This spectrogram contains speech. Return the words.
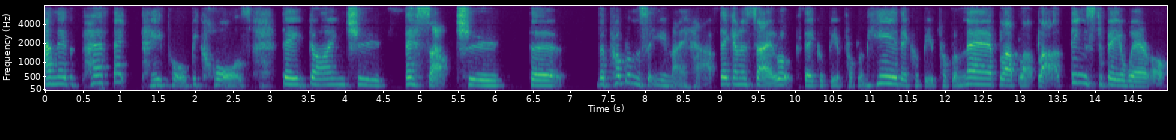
And they're the perfect people because they're going to fess up to the the problems that you may have. They're going to say, look, there could be a problem here, there could be a problem there, blah, blah, blah. Things to be aware of,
